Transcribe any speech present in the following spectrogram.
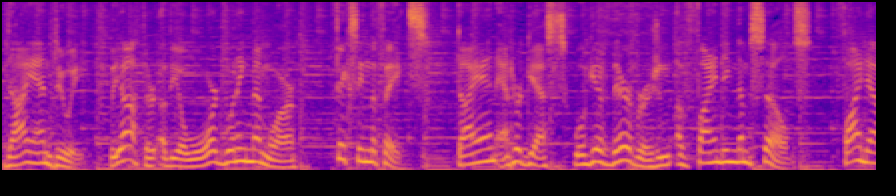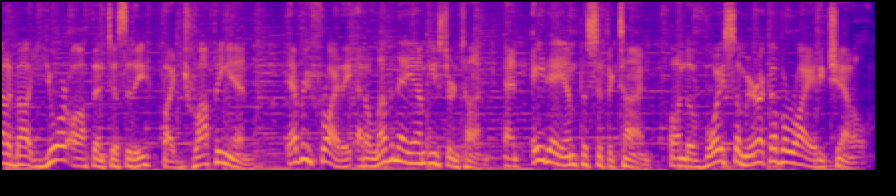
Diane Dewey, the author of the award winning memoir, Fixing the Fates. Diane and her guests will give their version of finding themselves Find out about your authenticity by dropping in every Friday at 11 a.m. Eastern Time and 8 a.m. Pacific Time on the Voice America Variety Channel.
